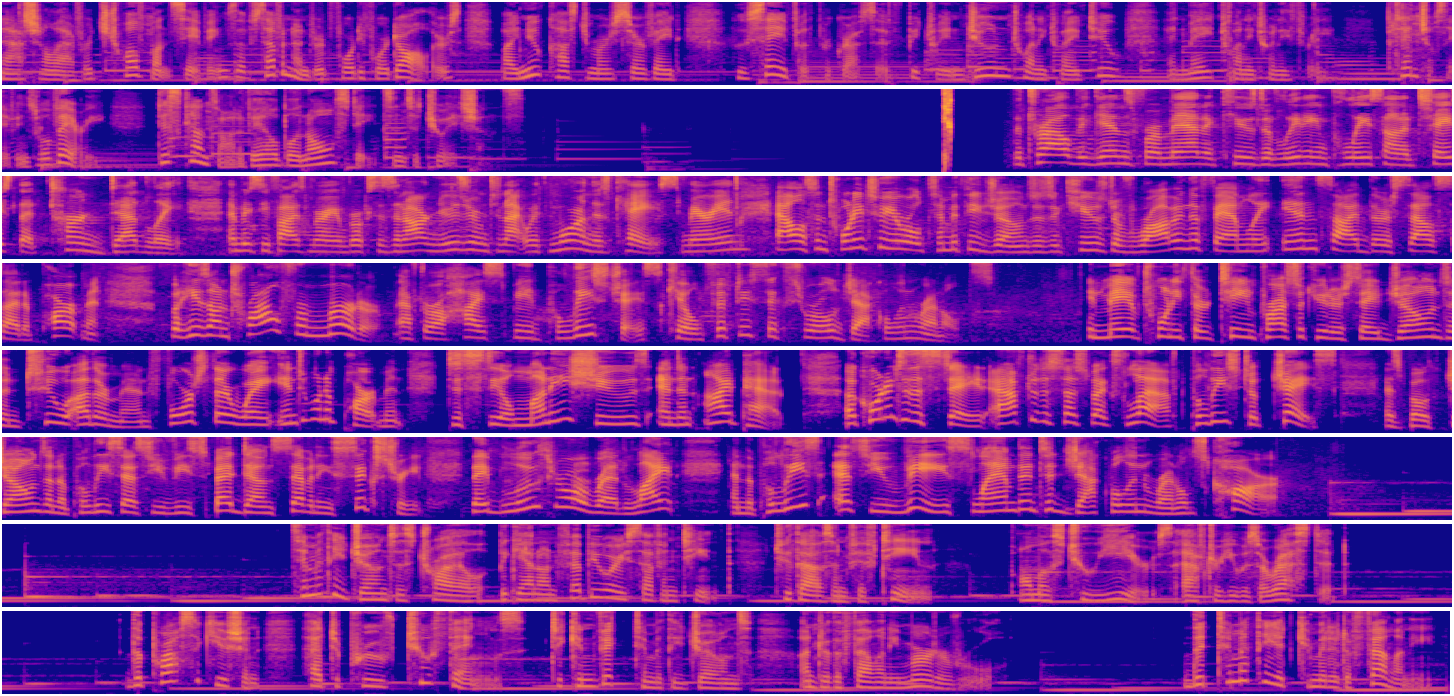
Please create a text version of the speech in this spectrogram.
National average 12 month savings of $744 by new customers surveyed who saved with Progressive between June 2022 and May 2023. Potential savings will vary. Discounts not available in all states and situations. The trial begins for a man accused of leading police on a chase that turned deadly. NBC5's Marion Brooks is in our newsroom tonight with more on this case. Marion? Allison, 22 year old Timothy Jones is accused of robbing a family inside their Southside apartment. But he's on trial for murder after a high speed police chase killed 56 year old Jacqueline Reynolds. In May of 2013, prosecutors say Jones and two other men forced their way into an apartment to steal money, shoes, and an iPad. According to the state, after the suspects left, police took chase. As both Jones and a police SUV sped down 76th Street, they blew through a red light, and the police SUV slammed into Jacqueline Reynolds' car. Timothy Jones's trial began on February 17, 2015 almost two years after he was arrested. The prosecution had to prove two things to convict Timothy Jones under the felony murder rule that Timothy had committed a felony,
